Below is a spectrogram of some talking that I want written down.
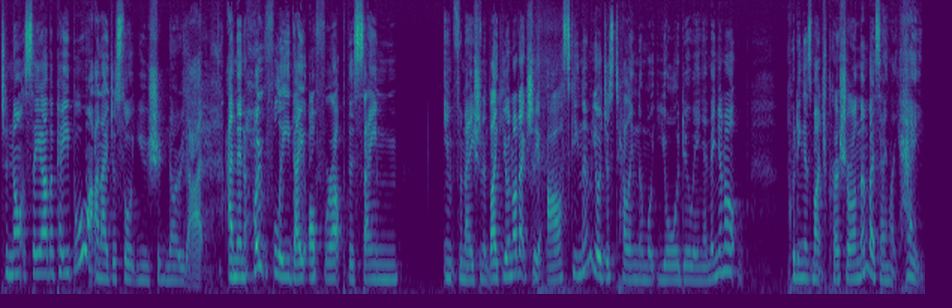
to not see other people and I just thought you should know that. And then hopefully they offer up the same information. Like you're not actually asking them, you're just telling them what you're doing and then you're not putting as much pressure on them by saying like, "Hey,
